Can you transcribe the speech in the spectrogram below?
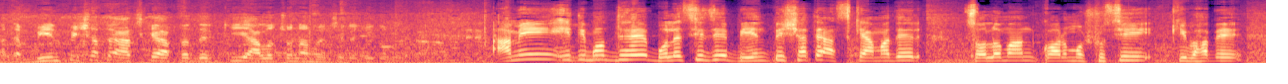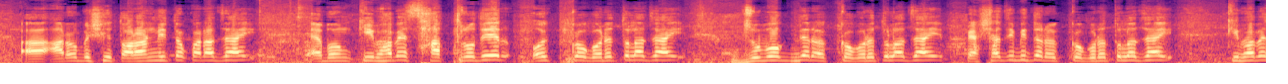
আচ্ছা বিএনপির সাথে আজকে আপনাদের কি আলোচনা হয়েছিল যদি? আমি ইতিমধ্যে বলেছি যে বিএনপির সাথে আজকে আমাদের চলমান কর্মসূচি কীভাবে আরও বেশি ত্বরান্বিত করা যায় এবং কীভাবে ছাত্রদের ঐক্য গড়ে তোলা যায়, যুবকদের ঐক্য গড়ে তোলা যায়, পেশাজীবীদের ঐক্য গড়ে তোলা যায়, কীভাবে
